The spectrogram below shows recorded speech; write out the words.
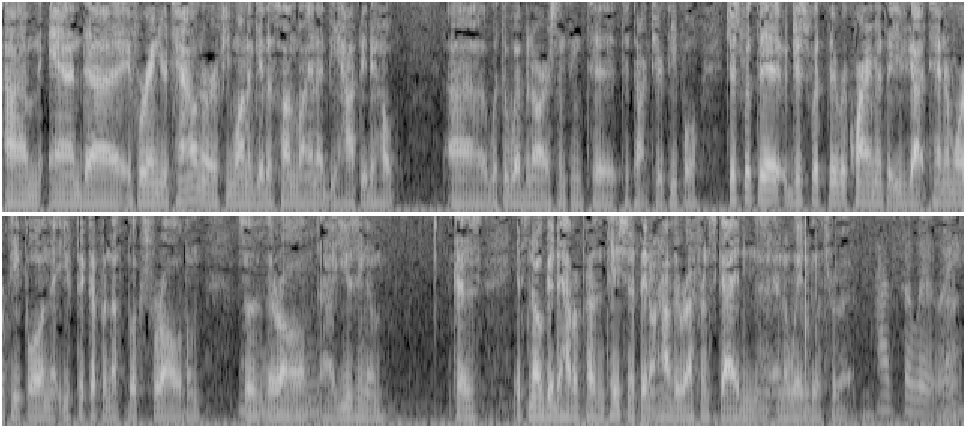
Um, and uh, if we're in your town or if you want to get us online, I'd be happy to help uh, with the webinar or something to, to talk to your people. Just with the just with the requirement that you've got ten or more people and that you've picked up enough books for all of them, so that they're all uh, using them. because it's no good to have a presentation if they don't have the reference guide and, and a way to go through it. Absolutely.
